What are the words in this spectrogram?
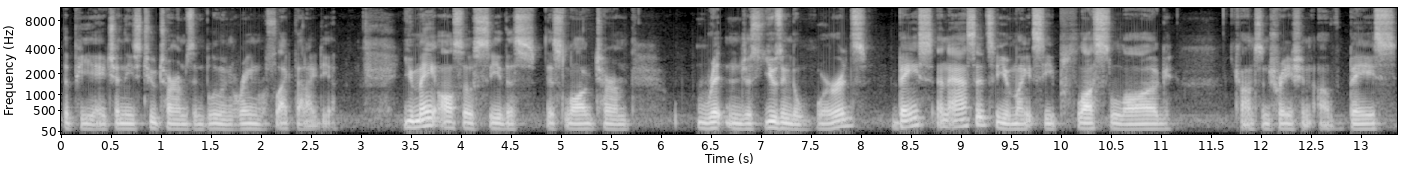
the pH, and these two terms in blue and green reflect that idea. You may also see this, this log term written just using the words base and acid, so you might see plus log concentration of base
